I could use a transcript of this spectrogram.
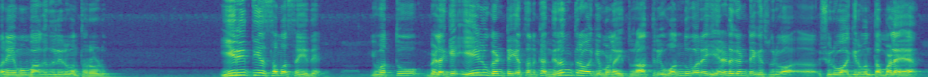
ಮನೆಯ ಮುಂಭಾಗದಲ್ಲಿರುವಂಥ ರೋಡು. ಈ ರೀತಿಯ ಸಮಸ್ಯೆ ಇದೆ. ಇವತ್ತು ಬೆಳಗ್ಗೆ ಏಳು ಗಂಟೆಯ ತನಕ ನಿರಂತರವಾಗಿ ಮಳೆ ಇತ್ತು. ರಾತ್ರಿ ಒಂದೂವರೆ, ಎರಡು ಗಂಟೆಗೆ ಶುರುವ ಶುರುವಾಗಿರುವಂಥ ಮಳೆ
